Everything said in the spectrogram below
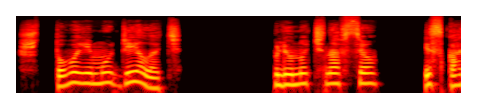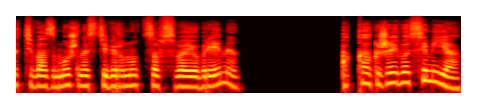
что ему делать? Плюнуть на все? Искать возможности вернуться в свое время? А как же его семья?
